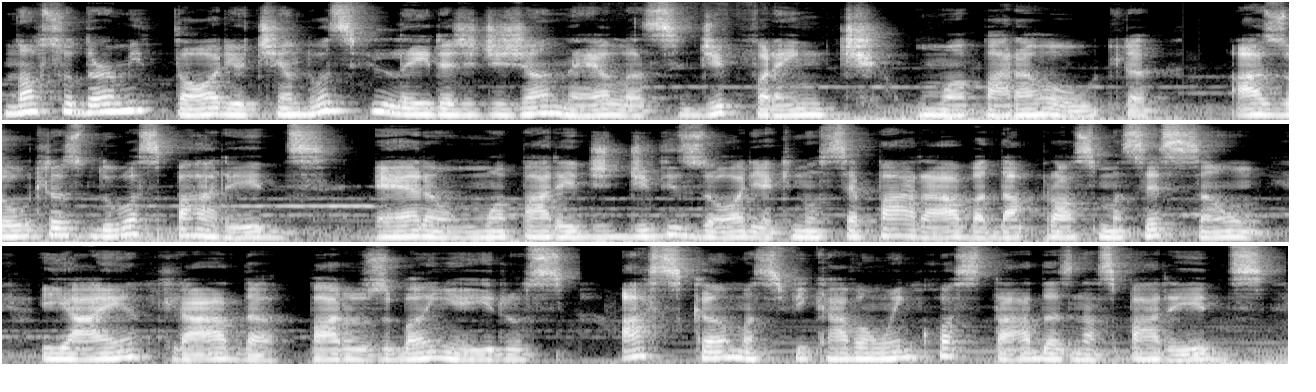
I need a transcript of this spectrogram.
Nosso dormitório tinha duas fileiras de janelas de frente uma para a outra. As outras duas paredes eram uma parede divisória que nos separava da próxima seção e a entrada para os banheiros. As camas ficavam encostadas nas paredes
